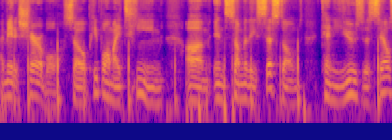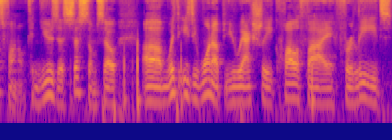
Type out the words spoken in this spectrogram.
I made it shareable, so people on my team um, in some of these systems can use this sales funnel, can use this system. So um, with Easy One Up, you actually qualify for leads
